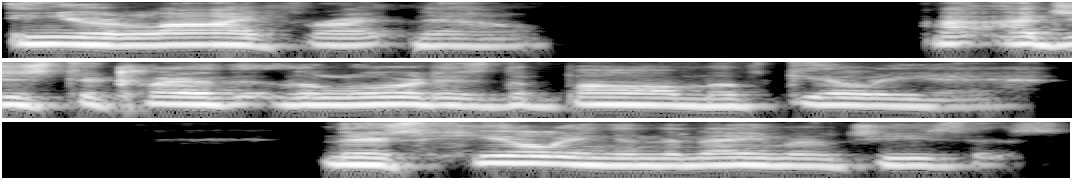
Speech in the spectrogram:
in your life right now, I, I just declare that the Lord is the balm of Gilead. There's healing in the name of Jesus,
